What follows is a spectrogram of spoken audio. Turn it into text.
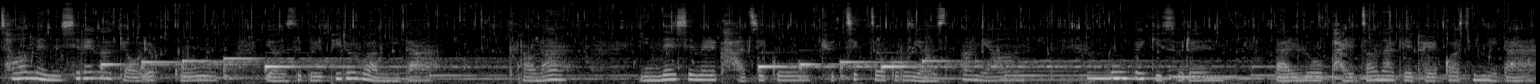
처음에는 실행하기 어렵고 연습을 필요로 합니다. 그러나 인내심을 가지고 규칙적으로 연습하면 호흡의 기술은 날로 발전하게 될 것입니다.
